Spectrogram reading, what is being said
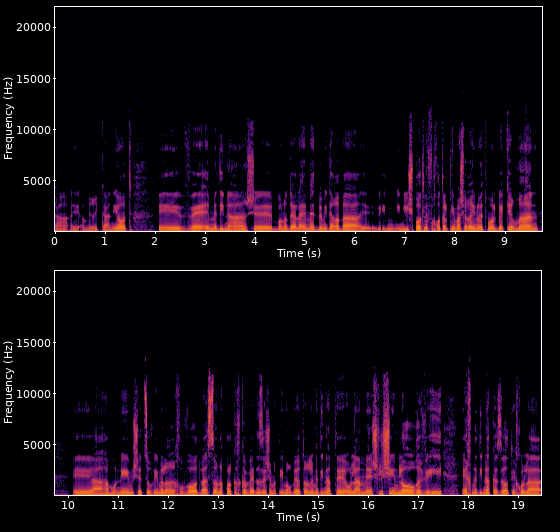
האמריקניות. ומדינה שבוא נודה על האמת, במידה רבה, אם, אם לשפוט לפחות על פי מה שראינו אתמול בקרמן, אה, ההמונים שצובעים על הרחובות, והאסון הכל כך כבד הזה, שמתאים הרבה יותר למדינת אה, עולם אה, שלישי, אם לא רביעי. איך מדינה כזאת יכולה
